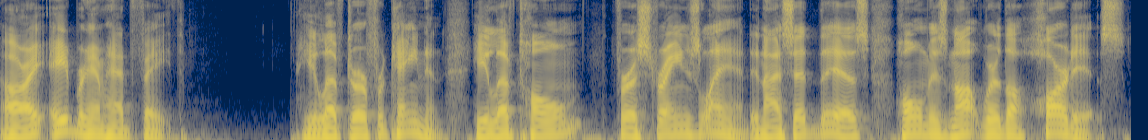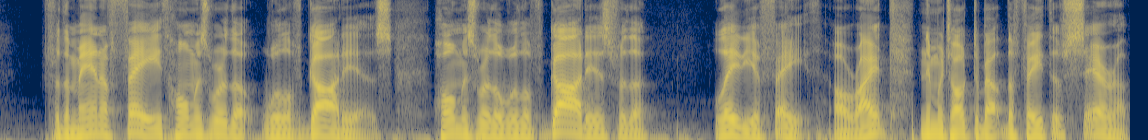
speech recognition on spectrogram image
All right, Abraham had faith. He left Ur for Canaan. He left home for a strange land. And I said this home is not where the heart is. For the man of faith, home is where the will of God is. Home is where the will of God is for the lady of faith. All right. And then we talked about the faith of Sarah.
